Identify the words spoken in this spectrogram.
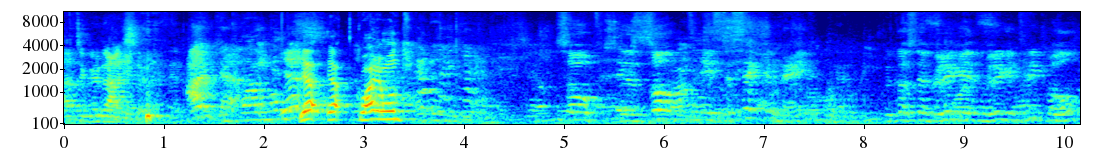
That's a good answer. I can. Yeah, yeah, Quaremont. So the Zot is the second name because the Brugge, Brugge Triple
